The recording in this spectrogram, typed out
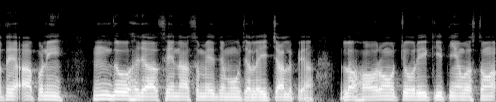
ਅਤੇ ਆਪਣੀ 2000 ਸੈਨਾ ਸਮੇਤ ਜੰਮੂ ਚੱਲ ਲਈ ਚੱਲ ਪਿਆ। ਲਾਹੌਰੋਂ ਚੋਰੀ ਕੀਤੀਆਂ ਵਸਤੂਆਂ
